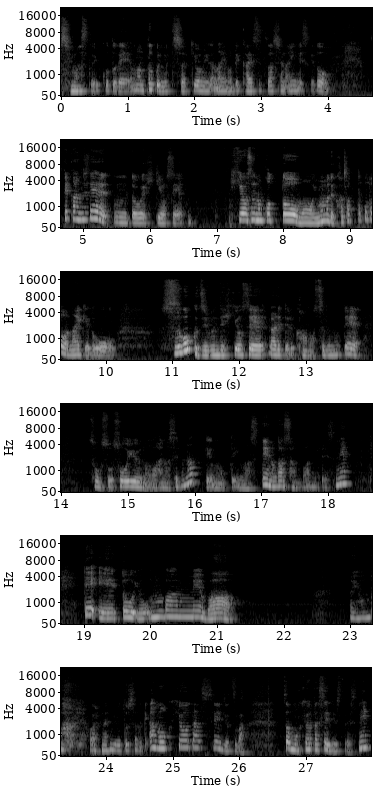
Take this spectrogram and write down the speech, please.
しますということで、まあ特に私は興味がないので解説はしないんですけど、って感じで、うんと、引き寄せ。引き寄せのことも今まで語ったことはないけど、すごく自分で引き寄せられてる感はするので、そうそう、そういうのを話せるなって思っています。っていうのが3番目ですね。で、えっ、と、4番目は、4番目は 何を言おうとしたんだっけ？あ、目標達成術だ。そう、目標達成術ですね。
